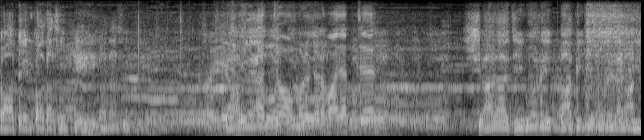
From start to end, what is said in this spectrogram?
বাপের কথা শুনবি। সারা জীবন এই পাপিকে মনে রাখবি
